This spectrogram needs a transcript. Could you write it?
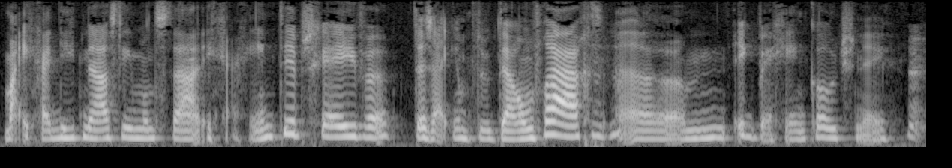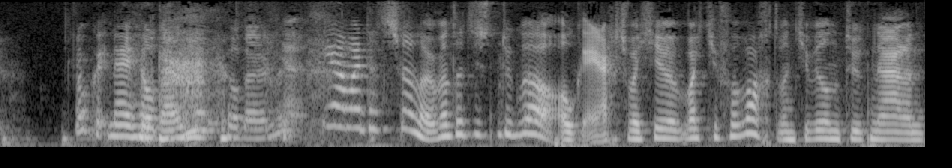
Maar ik ga niet naast iemand staan. Ik ga geen tips geven. Tenzij iemand natuurlijk daarom vraagt. Mm -hmm. um, ik ben geen coach, nee. nee. Oké, okay, nee, heel duidelijk. Heel duidelijk. Ja, ja, maar dat is wel leuk. Want dat is natuurlijk wel ook ergens wat je, wat je verwacht. Want je wil natuurlijk naar een,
